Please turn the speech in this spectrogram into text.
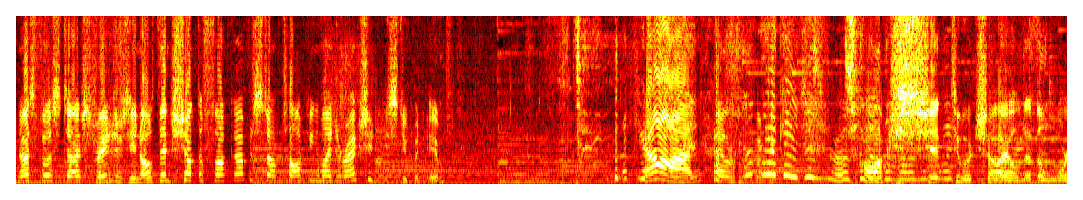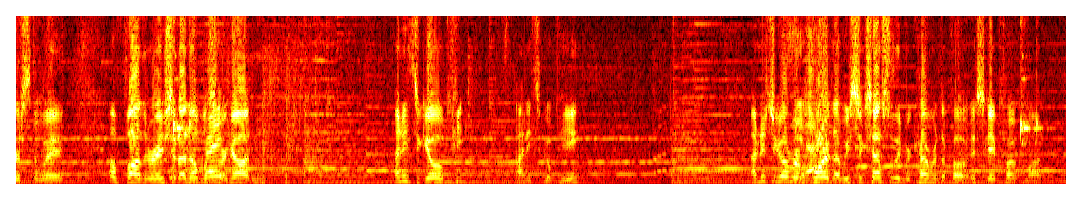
Not supposed to talk to strangers, you know. Then shut the fuck up and stop talking in my direction, you stupid imp. God! I don't. Look, he just roasted Talk the shit like to a child in the worst way. Oh, botheration, I'd almost Right. forgotten. I need to go pee. I need to go pee. I need to go Yeah. report that we successfully recovered the po escaped Pokemon.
